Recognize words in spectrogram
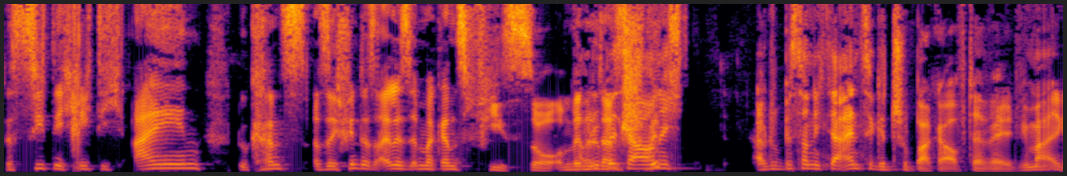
das zieht nicht richtig ein. Du kannst, also ich finde das alles immer ganz fies so. Und wenn aber du, du dann bist ja auch nicht, aber du bist doch nicht der einzige Chewbacca auf der Welt. Wie mal,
